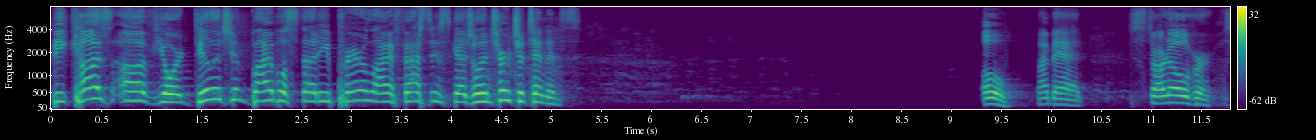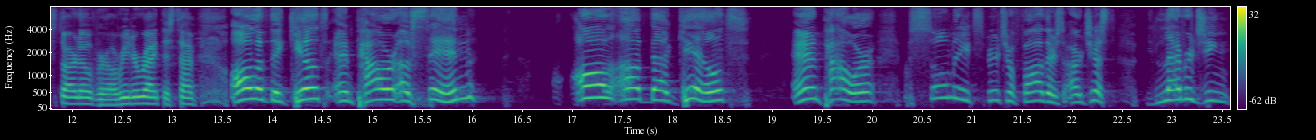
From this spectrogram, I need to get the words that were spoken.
because of your diligent Bible study, prayer life, fasting schedule, and church attendance. Oh, my bad. Start over. Start over. I'll read it right this time. All of the guilt and power of sin, all of the guilt and power. So many spiritual fathers are just leveraging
